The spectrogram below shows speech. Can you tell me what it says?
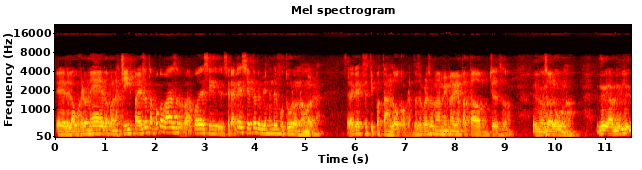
eh, del agujero negro con las chispas, eso tampoco vas, vas a poder decir, ¿será que es cierto que vienen del futuro o no, verdad? ¿Será que este tipo tan loco? ¿verdad? Entonces, por eso a mí me había impactado mucho eso. Eso del uno. Sí, A mí,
